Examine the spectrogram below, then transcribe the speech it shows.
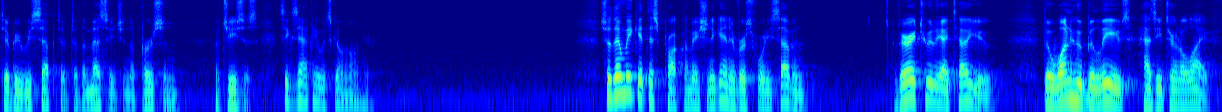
to be receptive to the message and the person of Jesus. It's exactly what's going on here. So then we get this proclamation again in verse 47 Very truly I tell you, the one who believes has eternal life.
